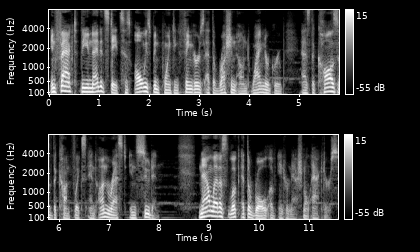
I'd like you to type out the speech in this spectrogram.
In fact, the United States has always been pointing fingers at the Russian-owned Wagner Group as the cause of the conflicts and unrest in Sudan. Now let us look at the role of international actors.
